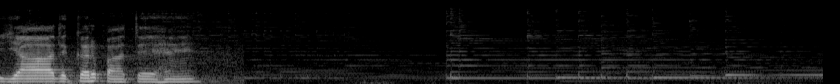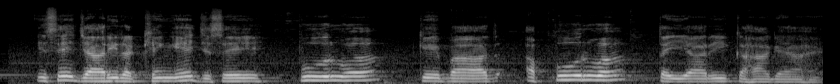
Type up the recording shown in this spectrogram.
याद कर पाते हैं? इसे जारी रखेंगे, जिसे पूर्व के बाद अपूर्व तैयारी कहा गया है।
